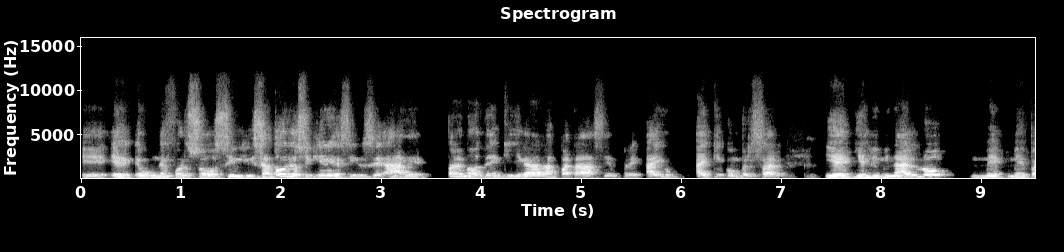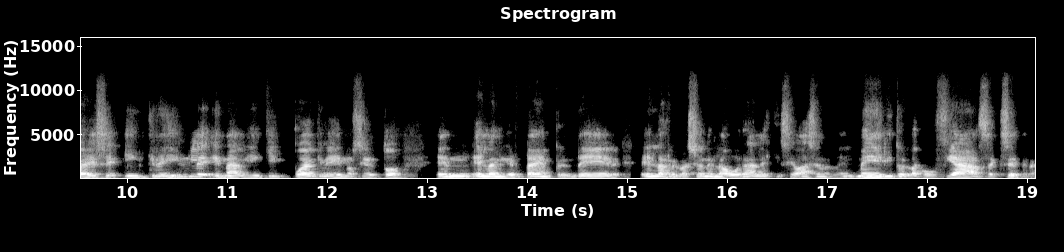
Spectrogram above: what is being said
Eh, es, un esfuerzo civilizatorio, si quiere decirse, ah, de, para no tener que llegar a las patadas siempre. Hay, hay que conversar y, y eliminarlo me, me, parece increíble en alguien que pueda creer, ¿no es cierto?, en, en, la libertad de emprender, en las relaciones laborales que se basan en el mérito, en la confianza, etc.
